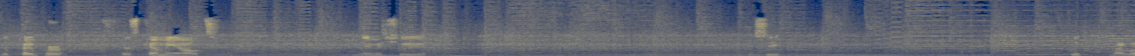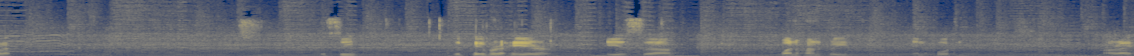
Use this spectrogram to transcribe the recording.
the paper is coming out. Let me show you. You see? You see, the paper here is uh, 140. All right.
